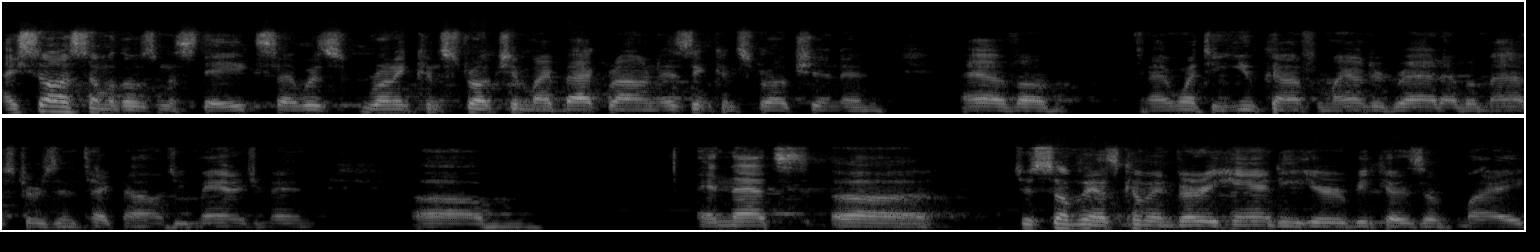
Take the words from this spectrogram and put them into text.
I saw some of those mistakes. I was running construction. My background is in construction. And I have a, I went to UConn for my undergrad. I have a master's in technology management. Um, and that's uh, just something that's come in very handy here because of my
